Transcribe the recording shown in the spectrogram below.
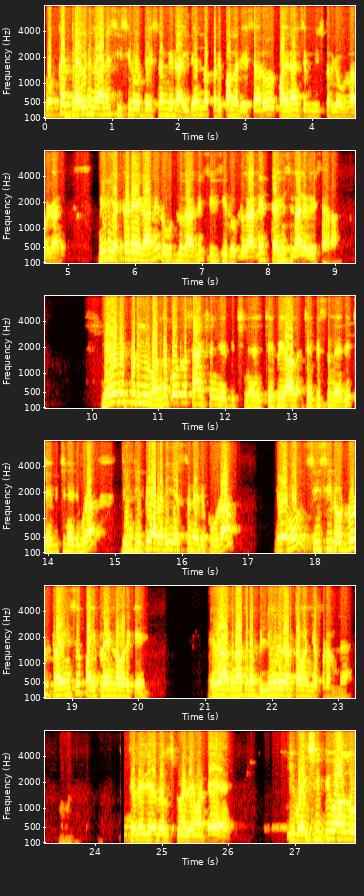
ఒక్క డ్రైన్ కానీ సీసీ రోడ్ వేసినా మీరు ఐదేళ్ళ పరిపాలన చేశారు ఫైనాన్స్ మినిస్టర్గా ఉన్నారు కానీ మీరు ఎక్కడే కానీ రోడ్లు కానీ సీసీ రోడ్లు కానీ ట్రైన్స్ కానీ వేశారా? మేము ఇప్పుడు ఈ వంద కోట్లు శాంక్షన్ చేపించిన చేపియాల చేపిస్తున్నది చేపించినది కూడా దీని డిపిఆర్ రెడీ చేస్తున్నది కూడా మేము సీసీ రోడ్లు డ్రైన్స్ పైప్ లైన్ల వరకే. ఏదో అధునాతన బిల్డింగ్లు కడతామని చెప్పడం లే తెలియజేయదలుచుకున్నది ఏమంటే ఈ వైసీపీ వాళ్ళు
